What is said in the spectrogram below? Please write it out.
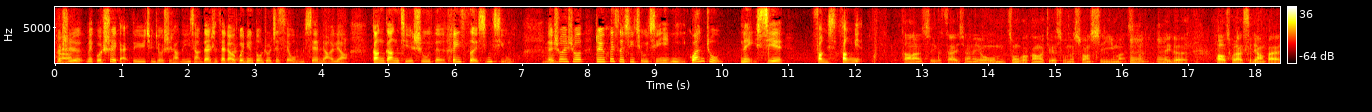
就是美国税改对于全球市场的影响。但是在聊规定动作之前，我们先聊一聊刚刚结束的黑色星期五。呃，说一说对于黑色星期五，秦毅你关注哪些方方面？当然是一个在线的，因为我们中国刚刚结束那双十一嘛，是吧？那个报出来是两百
